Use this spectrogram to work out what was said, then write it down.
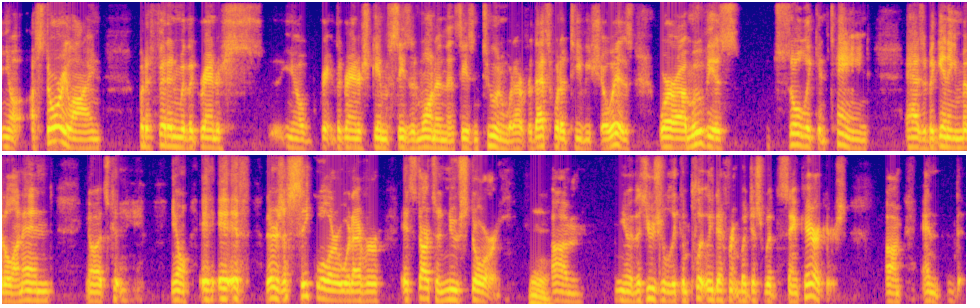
you know, a storyline, but it fit in with the grander, you know, the grander scheme of season one and then season two and whatever. That's what a TV show is, where a movie is solely contained. It has a beginning, middle, and end. You know, it's you know, if, if there's a sequel or whatever, it starts a new story. Mm. Um, you know, that's usually completely different, but just with the same characters. Um, and th-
